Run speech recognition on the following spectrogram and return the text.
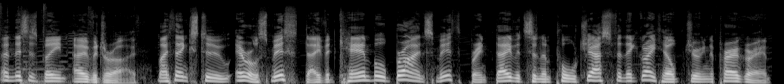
And this has been Overdrive. My thanks to Errol Smith, David Campbell, Brian Smith, Brent Davidson, and Paul Just for their great help during the program.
